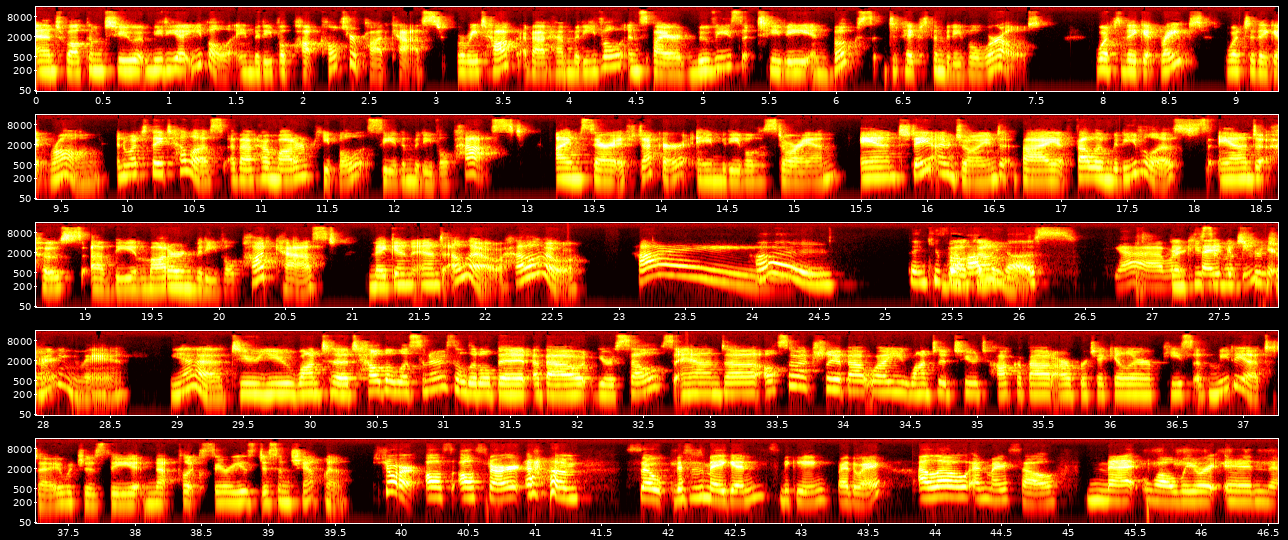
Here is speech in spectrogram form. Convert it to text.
Hello, and welcome to Media Evil, a medieval pop culture podcast, where we talk about how medieval inspired movies, TV, and books depict the medieval world. What do they get right? What do they get wrong? And what do they tell us about how modern people see the medieval past? I'm Sarah Ifdecker, a medieval historian, and today I'm joined by fellow medievalists and hosts of the Modern Medieval podcast, Megan and Elo. Hello. Hi. Hi. Thank you for Welcome. having us. Yeah, we're Thank you so much to for here. joining me. Yeah. Do you want to tell the listeners a little bit about yourselves and uh, also actually about why you wanted to talk about our particular piece of media today, which is the Netflix series Disenchantment? Sure, I'll, I'll start. Um, so this is Megan speaking, by the way. Elo and myself met while we were in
